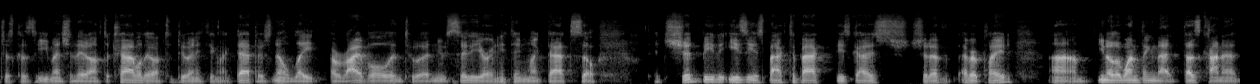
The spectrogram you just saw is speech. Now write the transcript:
just because you mentioned they don't have to travel, they don't have to do anything like that. There's no late arrival into a new city or anything like that. So it should be the easiest back to back these guys should have ever played. Um, you know, the one thing that does kind of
